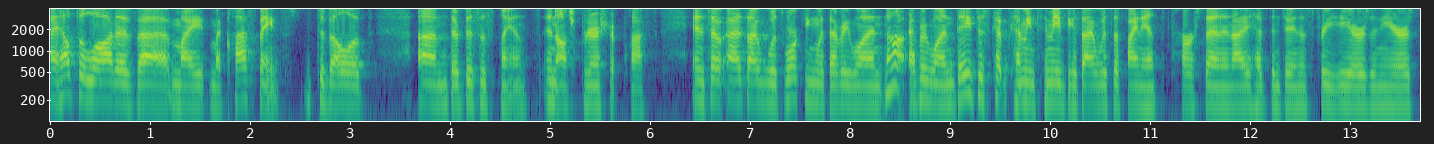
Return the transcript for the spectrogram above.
I helped a lot of uh, my, my classmates develop um, their business plans in entrepreneurship class. And so as I was working with everyone, not everyone, they just kept coming to me because I was the finance person and I had been doing this for years and years.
